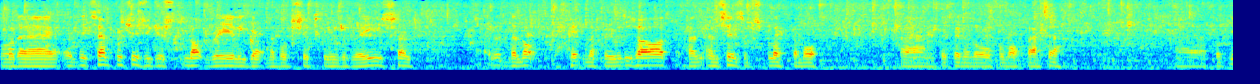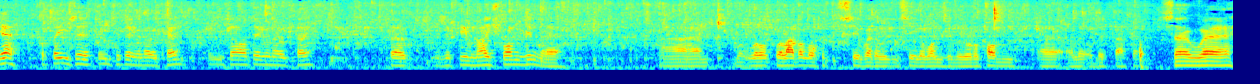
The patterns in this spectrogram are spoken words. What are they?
but uh, the temperatures are just not really getting above 16 degrees, so they're not hitting the food as hard. And, and since I've split them up, um, they've been an awful lot better. Uh, but yeah, but these are these are doing okay. These are doing okay. So there's a few nice ones in there. Um, we'll, we'll have a look and see whether we can see the ones in the other pond uh, a little bit better. So uh,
